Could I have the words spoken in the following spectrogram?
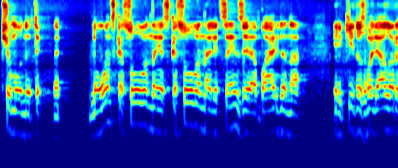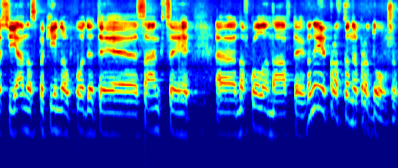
Чому не тикне? Ну он скасована, скасована ліцензія Байдена, які дозволяли росіянам спокійно обходити санкції е, навколо нафти. Вони їх просто не продовжили.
